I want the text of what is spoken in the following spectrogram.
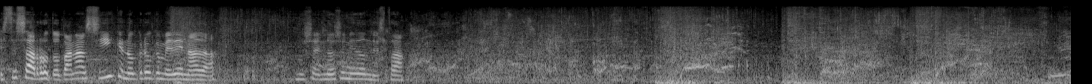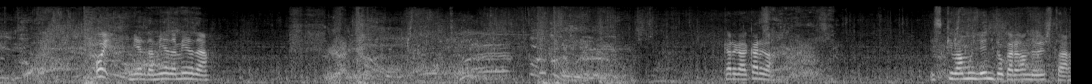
Este se ha roto tan así que no creo que me dé nada. No sé, no sé ni dónde está. ¡Uy! Mierda, mierda, mierda. Carga, carga. Es que va muy lento cargando esta.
